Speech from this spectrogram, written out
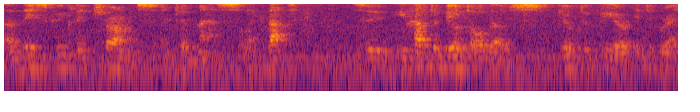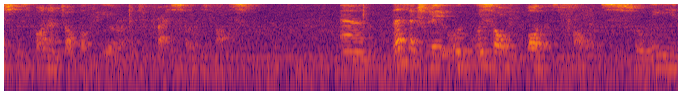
uh, this quickly turns into a mess like that. So you have to build all those peer-to-peer -peer integrations on top of your enterprise service bus. And that's actually, we, we solve both those problems. So we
